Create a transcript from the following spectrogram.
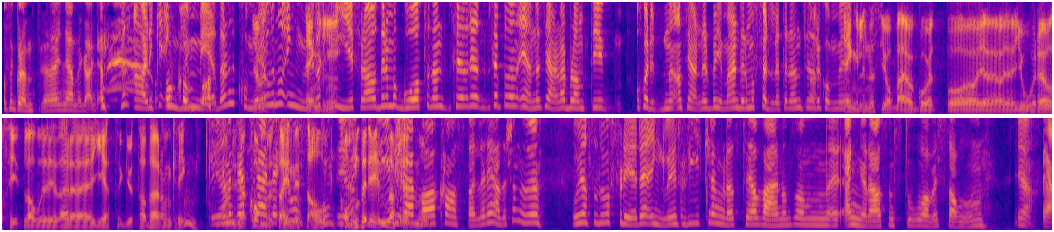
Og så glemte vi det den ene gangen. Men er det ikke engler med der? Det kommer Ja, men jo noen engler og sier fra, og dere må gå til den Se, dere, se på den ene stjerna blant de hordene av stjerner på himmelen. Dere må følge etter den til dere kommer Englenes jobb er jo å gå ut på jordet og si til alle de der ø, gjetergutta der omkring. Ja, men de skal komme seg inn jo. i stallen. Ja. Kom dere inn, De det har tror jeg skjedd noe. var kasta allerede, skjønner du. Å ja, så det var flere engler. Vi krangla oss til å være noen sånne engler som sto over stallen. Ja, Ja,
